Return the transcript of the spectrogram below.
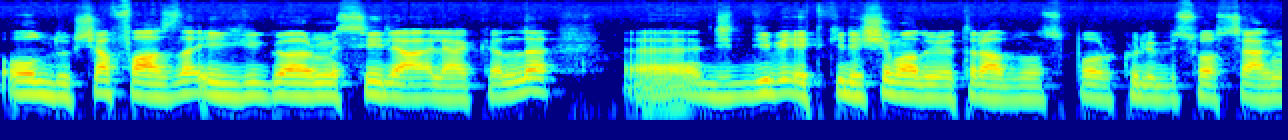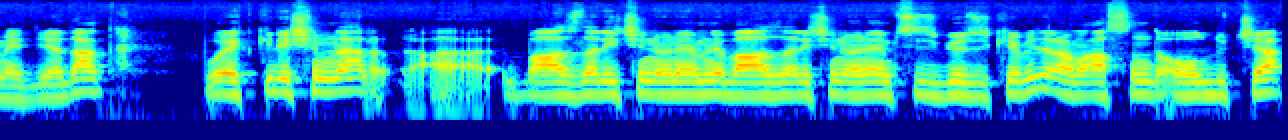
oldukça fazla ilgi görmesiyle alakalı ciddi bir etkileşim alıyor Trabzonspor Kulübü sosyal medyadan. Bu etkileşimler bazıları için önemli, bazıları için önemsiz gözükebilir ama aslında oldukça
